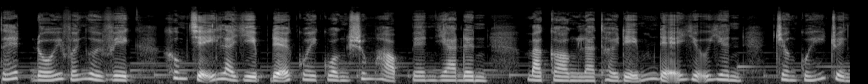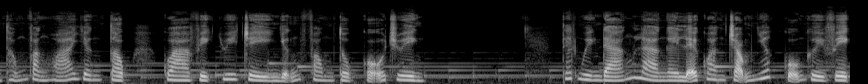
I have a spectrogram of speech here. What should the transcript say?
Tết đối với người Việt không chỉ là dịp để quây quần sum họp bên gia đình mà còn là thời điểm để giữ gìn, trân quý truyền thống văn hóa dân tộc qua việc duy trì những phong tục cổ truyền. Tết Nguyên Đán là ngày lễ quan trọng nhất của người Việt.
